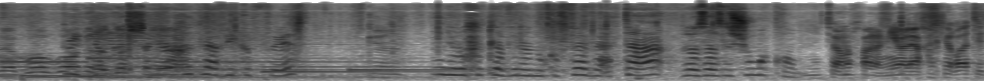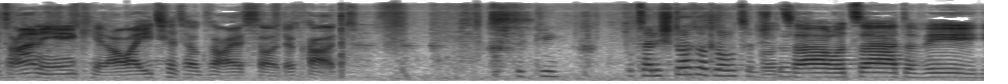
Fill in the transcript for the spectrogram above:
רגע, בוא, בוא נירגע אני שנייה. הולכת להביא קפה. כן. אני הולכת להביא לנו קפה, ואתה לא זז לשום מקום. יותר נכון, אני הולכת לראות את רני, כי לא ראיתי אותו כבר עשר דקות. תשתקי. רוצה לשתות או את לא רוצה לשתות? רוצה, רוצה, תביאי.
